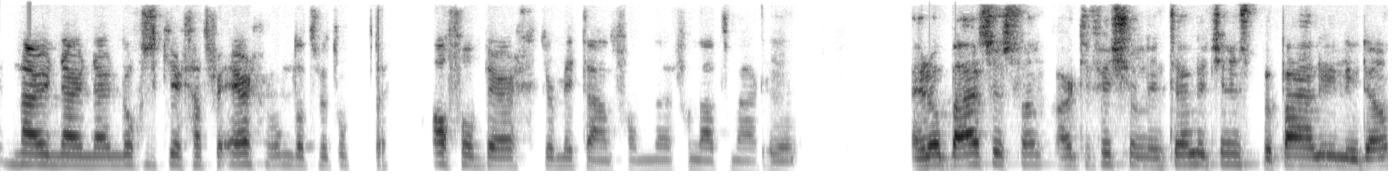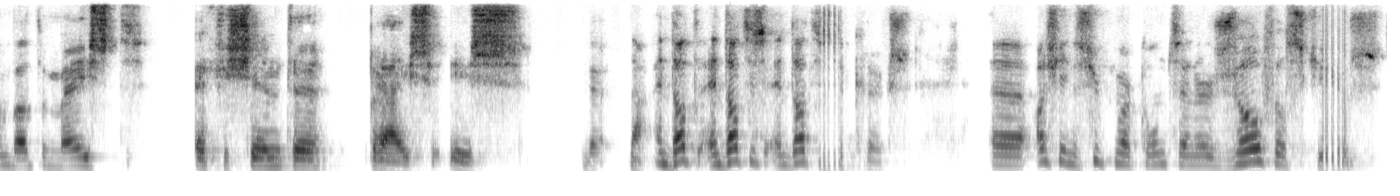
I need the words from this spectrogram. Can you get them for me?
naar, naar, naar nog eens een keer gaat verergeren, omdat we het op de afvalberg er methaan van, uh, van laten maken. Ja. En op basis van artificial intelligence bepalen jullie dan wat de meest efficiënte prijs is? Ja. Nou, en dat, en, dat is, en dat is de crux. als je in de supermarkt komt, zijn er zoveel SKU's.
